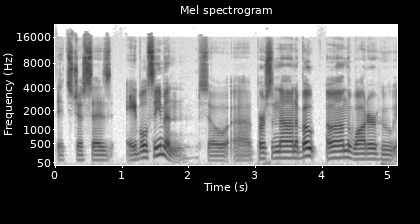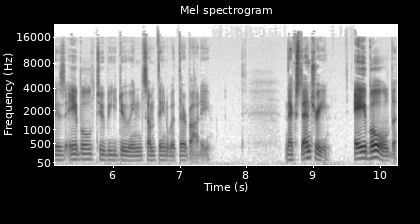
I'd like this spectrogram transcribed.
It just says able seaman. So, a person on a boat on the water who is able to be doing something with their body. Next entry, abled,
